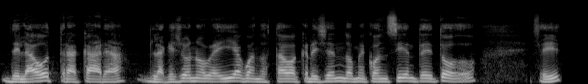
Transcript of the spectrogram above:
de la otra cara, la que yo no veía cuando estaba creyéndome consciente de todo, ¿sí?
